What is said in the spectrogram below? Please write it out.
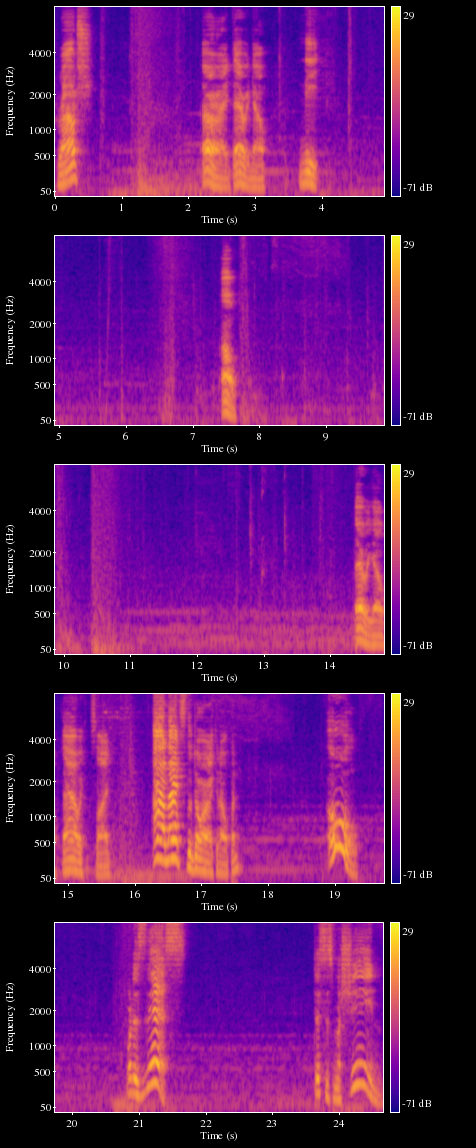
Crouch. Alright, there we go. Neat. Oh. There we go. Now we can slide. Ah, that's the door I can open. Oh! What is this? This is machine.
